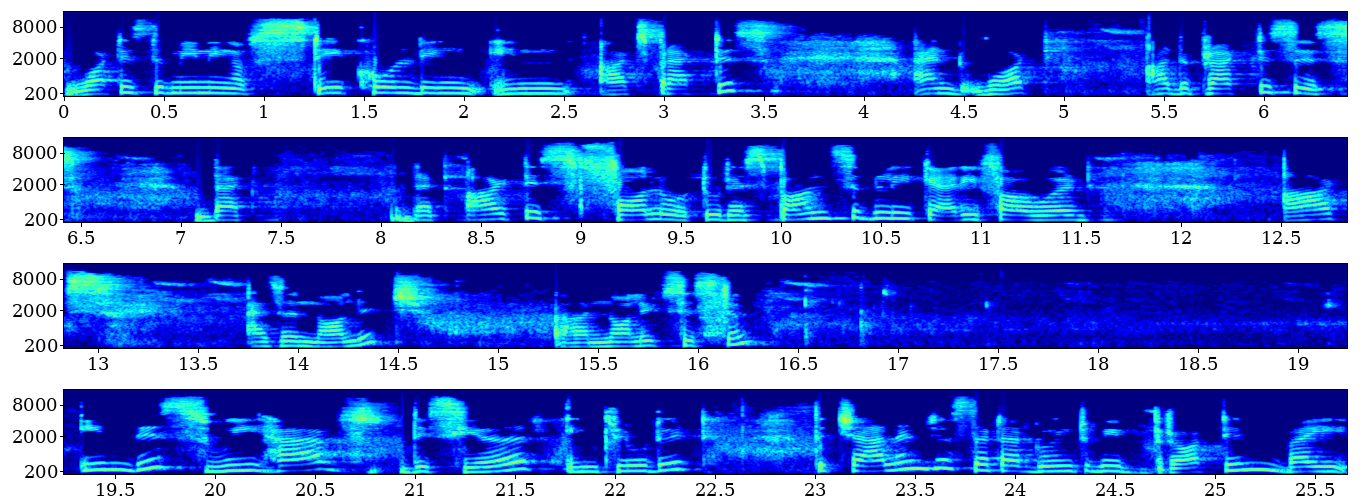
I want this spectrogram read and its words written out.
what is the meaning of stakeholding in arts practice, and what are the practices that that artists follow to responsibly carry forward arts as a knowledge, uh, knowledge system. In this, we have this year included the challenges that are going to be brought in by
